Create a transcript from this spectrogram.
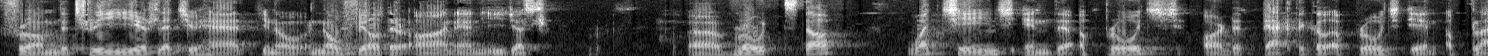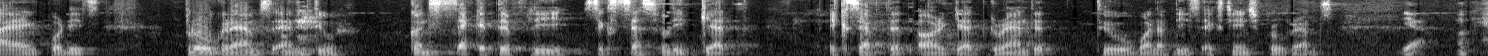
From the three years that you had, you know, no filter on, and you just uh, wrote stuff what changed in the approach or the tactical approach in applying for these programs and to consecutively successfully get accepted or get granted to one of these exchange programs? Yeah, okay.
